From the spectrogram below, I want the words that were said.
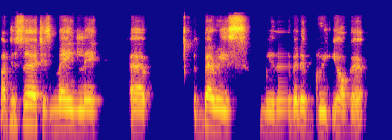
my dessert is mainly uh, berries with a bit of Greek yogurt.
